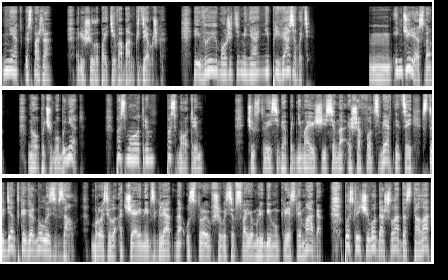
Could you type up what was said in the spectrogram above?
«Нет, госпожа», — решила пойти в банк девушка. «И вы можете меня не привязывать». «Интересно. Но почему бы нет? Посмотрим, посмотрим». Чувствуя себя поднимающейся на эшафот смертницей, студентка вернулась в зал, бросила отчаянный взгляд на устроившегося в своем любимом кресле мага, после чего дошла до стола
